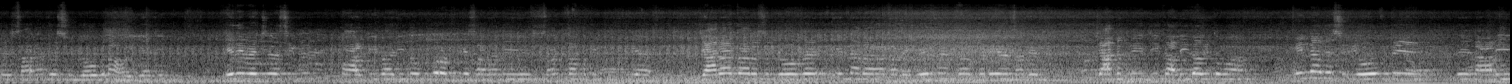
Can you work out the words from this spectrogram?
ਤੇ ਸਾਰਿਆਂ ਦੇ ਸਹਿਯੋਗ ਨਾਲ ਹੋਈ ਹੈ ਜੀ। ਇਹਦੇ ਵਿੱਚ ਅਸੀਂ ਪਾਰਟੀਬਾਜ਼ੀ ਤੋਂ ਉੱਪਰ ਉੱਠ ਕੇ ਸਾਰਿਆਂ ਨੇ ਸਰਬਸੰਮਤੀ ਕੀਤੀ ਹੈ। ਜ਼ਿਆਦਾਤਰ ਸਹਿਯੋਗ ਇਹਨਾਂ ਦਾ ਸਾਡੇ ਚੇਅਰਮੈਨ ਸਾਹਿਬ ਜਿਹੜੇ ਆ, ਸਾਡੇ ਚੰਨਪ੍ਰੀਤ ਜੀ ਅਕਾਲੀ ਦਲ ਤੋਂ ਆ। ਇਹਨਾਂ ਦੇ ਸਹਿਯੋਗ ਦੇ ਦੇ ਨਾਲ ਹੀ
